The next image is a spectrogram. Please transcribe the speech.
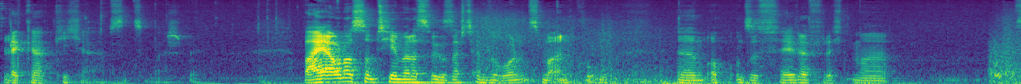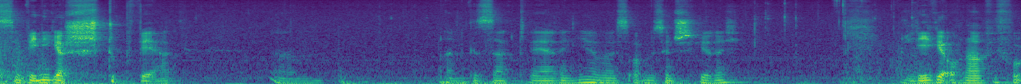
lecker Kichererbsen zum Beispiel. War ja auch noch so ein Thema, dass wir gesagt haben, wir wollen uns mal angucken, ähm, ob unsere Felder vielleicht mal ein bisschen weniger Stückwerk ähm, angesagt wäre hier, aber ist auch ein bisschen schwierig. Ich überlege auch nach wie vor,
